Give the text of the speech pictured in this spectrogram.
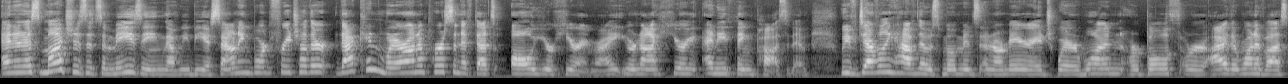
And in as much as it's amazing that we be a sounding board for each other, that can wear on a person if that's all you're hearing, right? You're not hearing anything positive. We've definitely have those moments in our marriage where one or both or either one of us,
